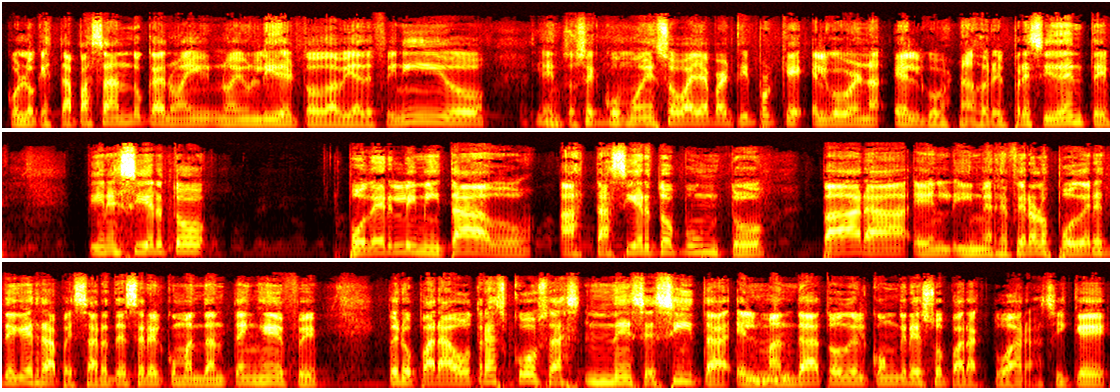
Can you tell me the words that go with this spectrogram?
Con lo que está pasando, que no hay, no hay un líder todavía definido. Dios Entonces. ¿cómo eso vaya a partir? Porque el, goberna- el gobernador, el presidente, tiene cierto poder limitado hasta cierto punto para, el- y me refiero a los poderes de guerra, a pesar de ser el comandante en jefe, pero para otras cosas necesita el mandato del Congreso para actuar. Así que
